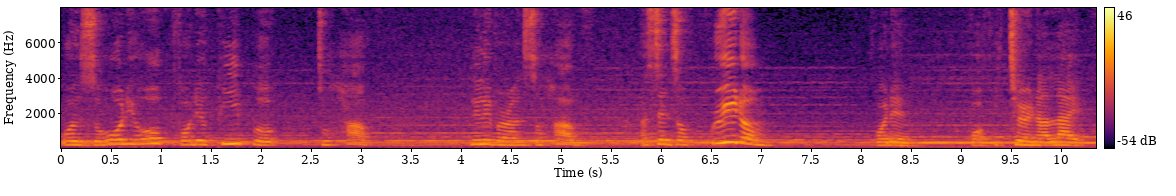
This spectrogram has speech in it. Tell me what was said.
was the only hope for the people to have deliverance, to have a sense of freedom for them, for eternal life.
